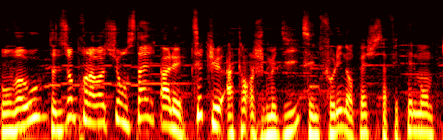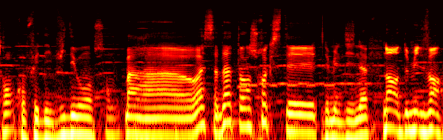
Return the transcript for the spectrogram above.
on va où Ça dit on prend la voiture, on se taille Allez. Tu sais que, attends, je me dis, c'est une folie, n'empêche, ça fait tellement de temps qu'on fait des vidéos ensemble. Bah ouais, ça date, hein. Je crois que c'était. 2019 Non, 2020.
